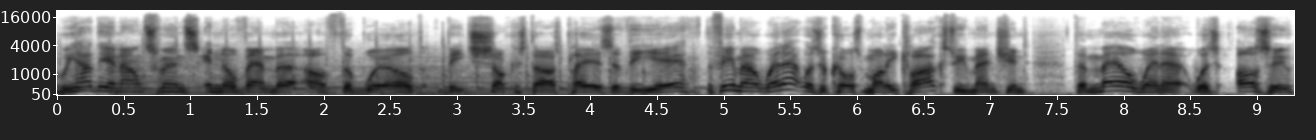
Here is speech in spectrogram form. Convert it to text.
We had the announcements in November of the World Beach Soccer Stars Players of the Year. The female winner was, of course, Molly Clark, as we mentioned. The male winner was Ozu.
